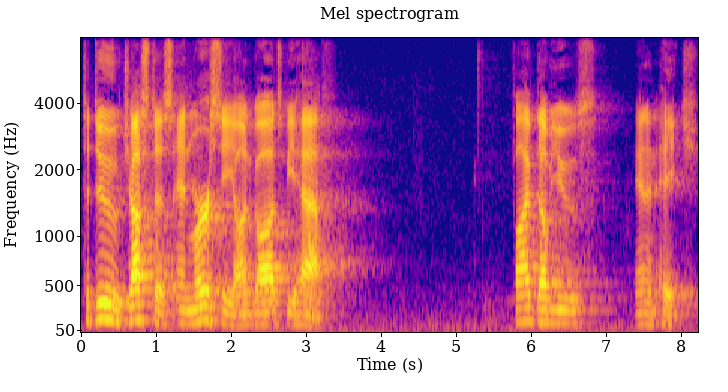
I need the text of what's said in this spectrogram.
to do justice and mercy on God's behalf? Five W's and an H.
